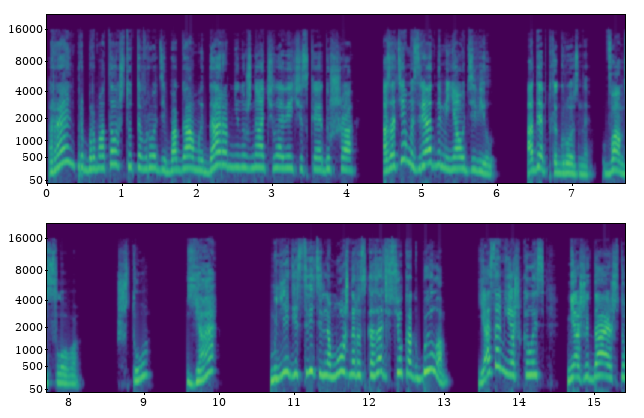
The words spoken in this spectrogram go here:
Райан пробормотал что-то вроде «богам и даром не нужна человеческая душа», а затем изрядно меня удивил. «Адептка Грозная, вам слово». «Что? Я? Мне действительно можно рассказать все, как было?» Я замешкалась, не ожидая, что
